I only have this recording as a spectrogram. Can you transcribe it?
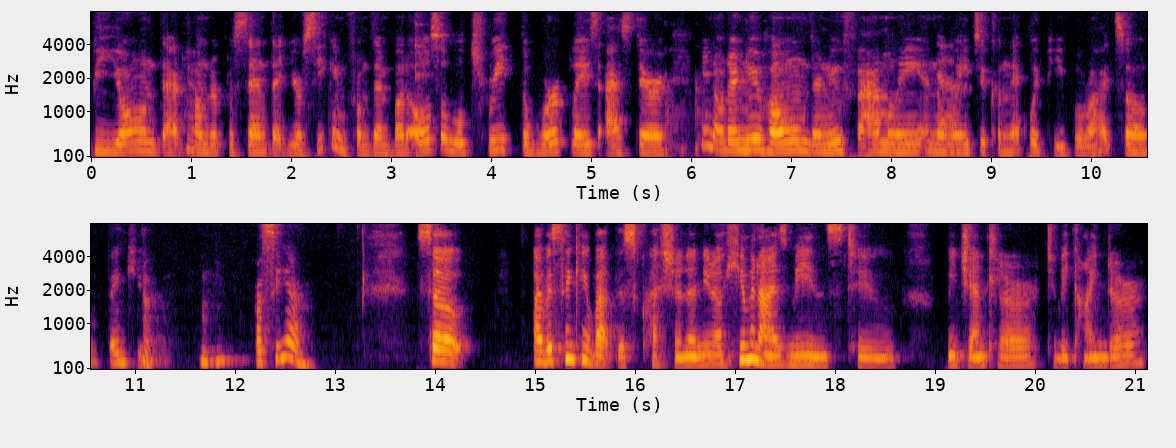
beyond that yeah. 100% that you're seeking from them, but also will treat the workplace as their, you know, their new home, their new family, and yeah. a way to connect with people, right? So thank you. Yeah. Mm-hmm. Asia. So I was thinking about this question, and you know, humanize means to be gentler, to be kinder,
